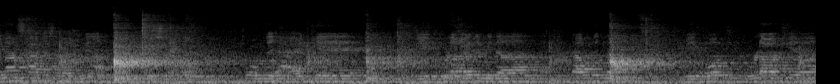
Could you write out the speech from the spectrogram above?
두께만 살짝 잡아주면 보시고 조금 더 얇게 우리 올라가야 됩니다. 다운 됐다. 우리 올라갈게요.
